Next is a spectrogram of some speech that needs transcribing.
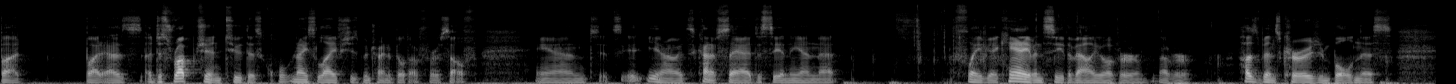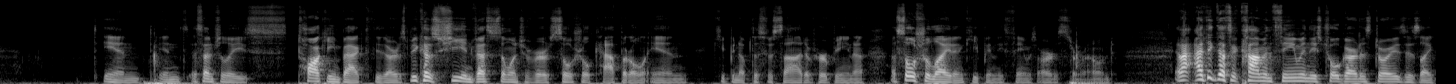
but but as a disruption to this nice life she's been trying to build up for herself. And it's it, you know it's kind of sad to see in the end that Flavia can't even see the value of her of her husband's courage and boldness in in essentially talking back to these artists because she invests so much of her social capital in keeping up this facade of her being a, a socialite and keeping these famous artists around. And I, I think that's a common theme in these troll garden stories is like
